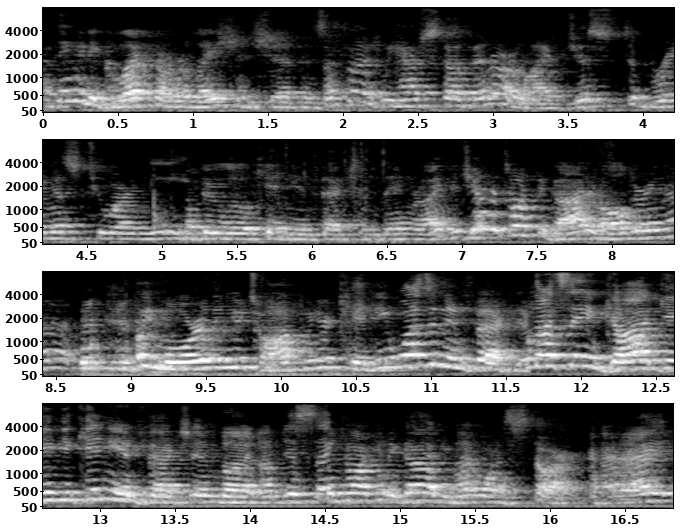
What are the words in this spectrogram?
I think we neglect our relationship, and sometimes we have stuff in our life just to bring us to our knees. Through a little kidney infection thing, right? Did you ever talk to God at all during that? Probably more than you talked when your kidney wasn't infected. I'm not saying God gave you kidney infection, but I'm just saying, talking to God, you might want to start, all right?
